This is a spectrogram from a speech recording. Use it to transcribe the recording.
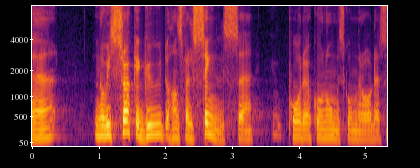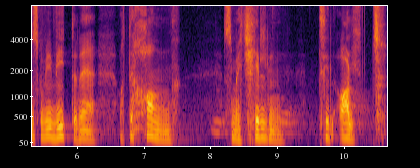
eh, når vi søker Gud og hans velsignelse på det økonomiske området, så skal vi vite det at det er Han som er kilden til alt.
